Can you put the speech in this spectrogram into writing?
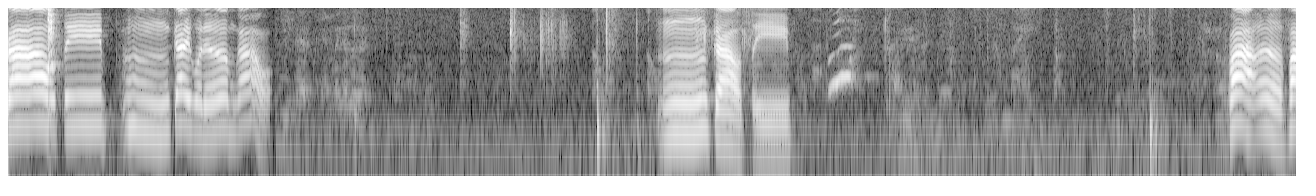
เก้าตีใกล้กว่าเดิมเก้าอืมเก้าตีฟ้าเออฟ้า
